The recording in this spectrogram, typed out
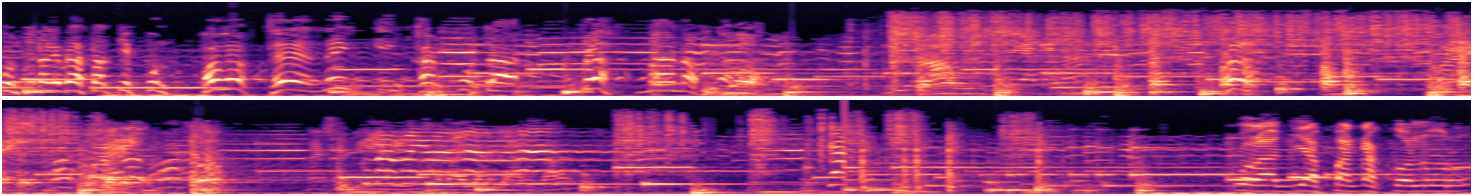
Puntina Librata dipun hongo tening ingkang putra Brahmana Boh Thank you. Pada konur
